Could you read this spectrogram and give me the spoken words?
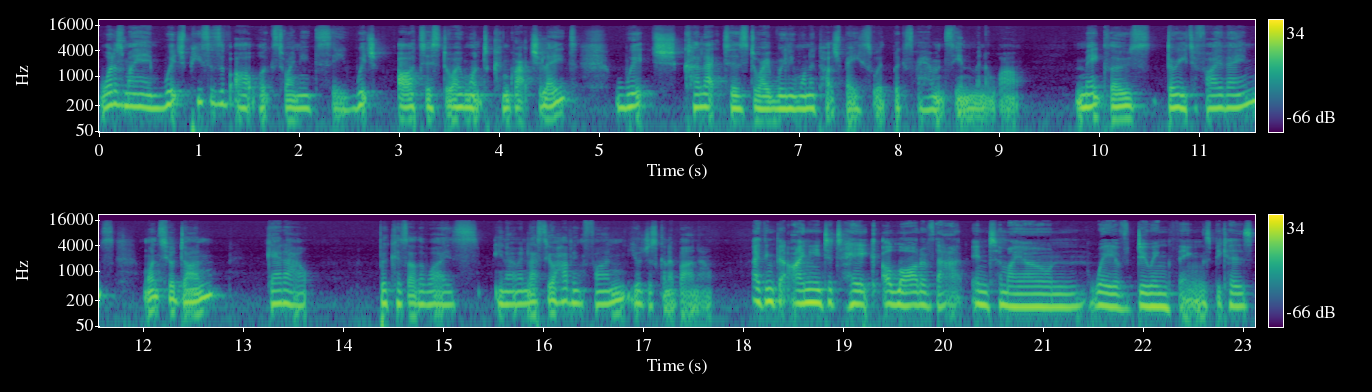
what is my aim? Which pieces of artworks do I need to see? Which artists do I want to congratulate? Which collectors do I really want to touch base with because I haven't seen them in a while? Make those three to five aims. Once you're done, get out because otherwise, you know, unless you're having fun, you're just going to burn out. I think that I need to take a lot of that into my own way of doing things because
